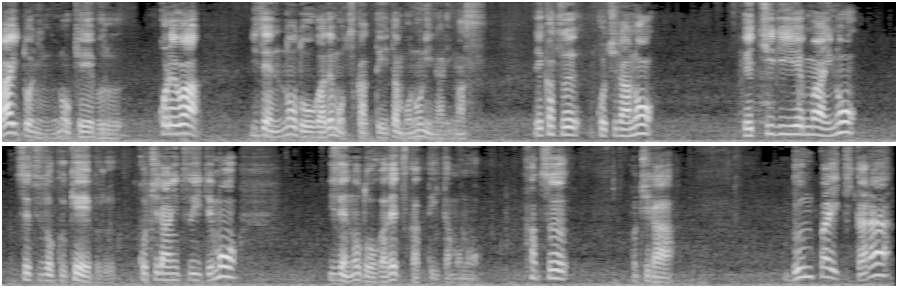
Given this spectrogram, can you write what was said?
ライトニングのケーブル。これは以前の動画でも使っていたものになります。で、かつ、こちらの HDMI の接続ケーブル。こちらについても以前の動画で使っていたもの。かつ、こちら、分配器から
